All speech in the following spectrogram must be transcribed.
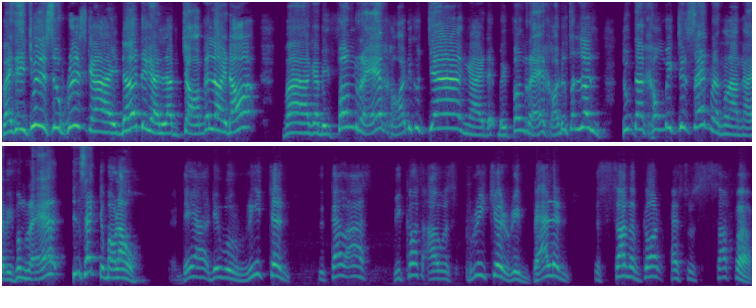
vậy thì Chúa Giêsu Christ Ngài đến để Ngài làm trọn cái lời đó và Ngài bị phân rẽ khỏi Đức Chúa Cha, Ngài bị phân rẽ khỏi Đức Thánh Linh. Chúng ta không biết chính xác rằng là Ngài bị phân rẽ chính xác trong bao lâu. They are they were written to tell us because our spiritual rebellion, the Son of God has to suffer.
